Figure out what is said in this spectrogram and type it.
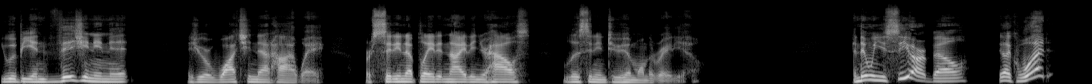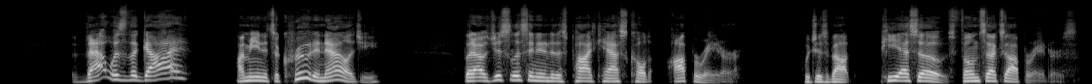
You would be envisioning it as you were watching that highway or sitting up late at night in your house listening to him on the radio. And then when you see Art Bell, you're like, what? That was the guy? I mean, it's a crude analogy, but I was just listening to this podcast called Operator, which is about PSOs, phone sex operators.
